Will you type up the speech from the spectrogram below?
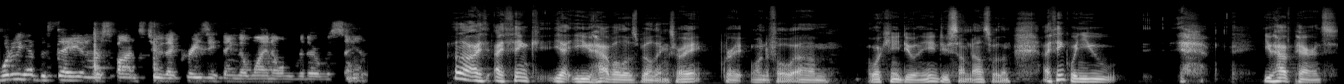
What do we have to say in response to that crazy thing that Wino over there was saying? Well, I, I think, yeah, you have all those buildings, right? Great, wonderful. Um, what can you do? And you can do something else with them. I think when you, you have parents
